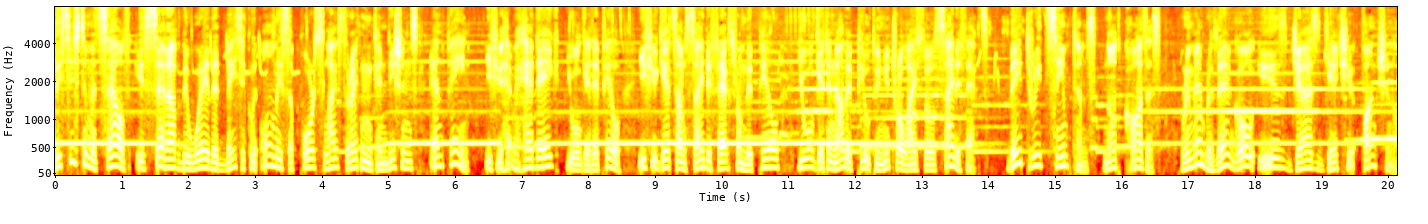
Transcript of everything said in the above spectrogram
The system itself is set up the way that basically only supports life-threatening conditions and pain. If you have a headache, you will get a pill. If you get some side effects from the pill, you will get another pill to neutralize those side effects. They treat symptoms, not causes. Remember, their goal is just get you functional.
